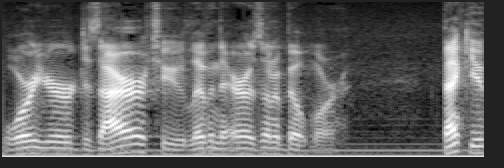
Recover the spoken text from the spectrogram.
or your desire to live in the Arizona Biltmore. Thank you.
